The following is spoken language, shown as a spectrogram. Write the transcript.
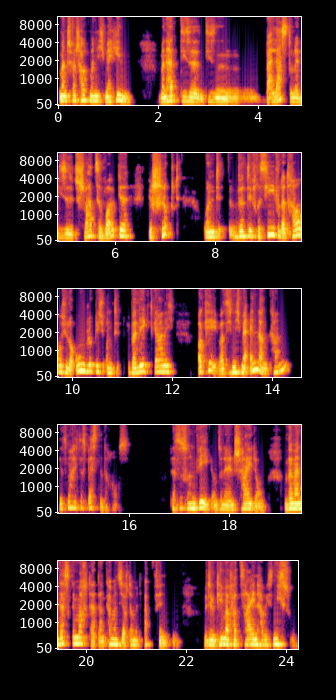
manchmal schaut man nicht mehr hin. Man hat diese, diesen Ballast oder diese schwarze Wolke geschluckt und wird depressiv oder traurig oder unglücklich und überlegt gar nicht, okay, was ich nicht mehr ändern kann, jetzt mache ich das Beste daraus. Das ist so ein Weg und so eine Entscheidung. Und wenn man das gemacht hat, dann kann man sich auch damit abfinden. Mit dem Thema Verzeihen habe ich es nicht so.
